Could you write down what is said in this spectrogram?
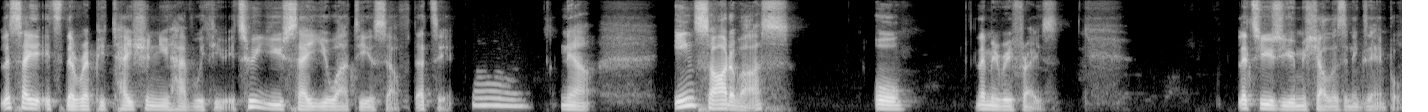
let's say it's the reputation you have with you. It's who you say you are to yourself. That's it. Mm. now inside of us or let me rephrase. Let's use you michelle as an example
